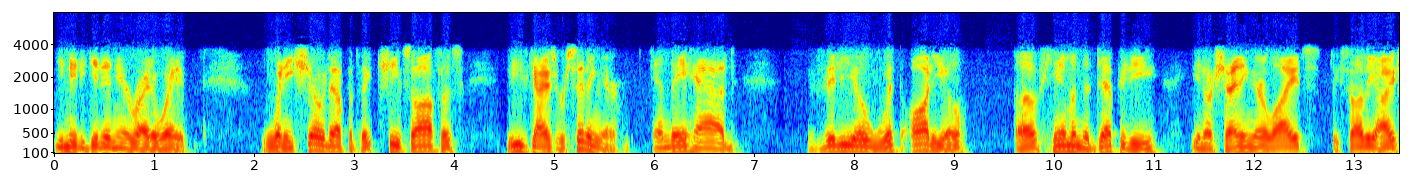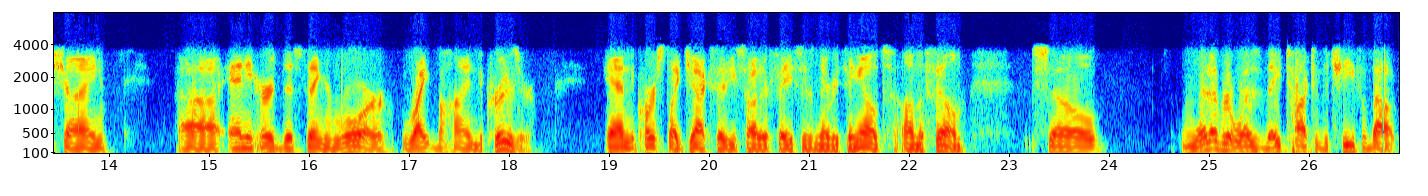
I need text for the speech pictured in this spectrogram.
"You need to get in here right away." When he showed up at the chief's office, these guys were sitting there, and they had video with audio of him and the deputy, you know, shining their lights. They saw the eye shine, uh, and he heard this thing roar right behind the cruiser. And of course, like Jack said, he saw their faces and everything else on the film. So, whatever it was they talked to the chief about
